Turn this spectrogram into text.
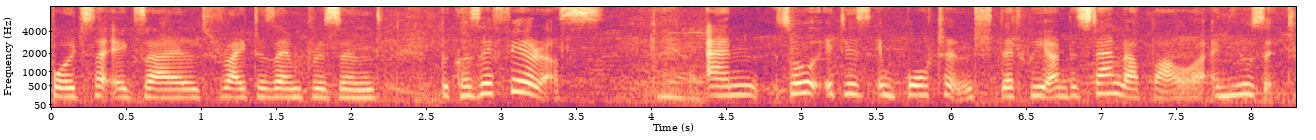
poets are exiled, writers are imprisoned because they fear us. Yeah. And so it is important that we understand our power and use it.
